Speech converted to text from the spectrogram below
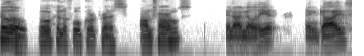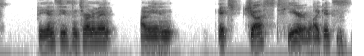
Hello, and welcome to Full Court Press. I'm Charles. and I'm Elliot. And guys, the in-season tournament, I mean, it's just here. Like it's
